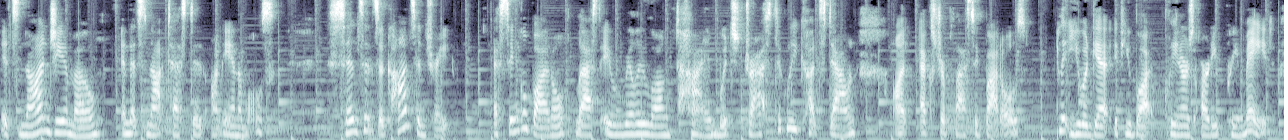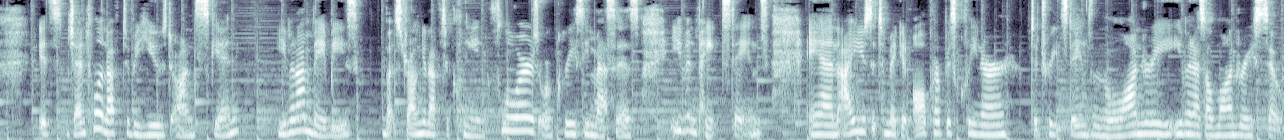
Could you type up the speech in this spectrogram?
it's non GMO, and it's not tested on animals. Since it's a concentrate, a single bottle lasts a really long time, which drastically cuts down on extra plastic bottles that you would get if you bought cleaners already pre made. It's gentle enough to be used on skin, even on babies, but strong enough to clean floors or greasy messes, even paint stains. And I use it to make an all purpose cleaner, to treat stains in the laundry, even as a laundry soap.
